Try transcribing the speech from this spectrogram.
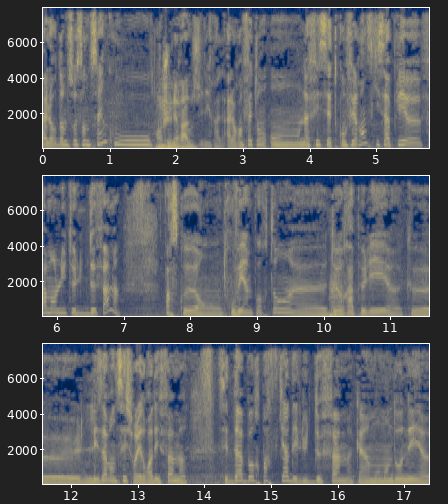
Alors dans le 65 ou En général. En général. Alors en fait, on, on a fait cette conférence qui s'appelait euh, Femmes en lutte, lutte de femmes, parce qu'on trouvait important euh, de rappeler euh, que les avancées sur les droits des femmes, c'est d'abord parce qu'il y a des luttes de femmes qu'à un moment donné, euh,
